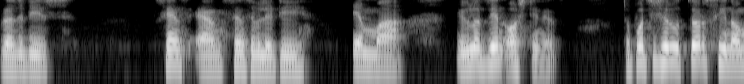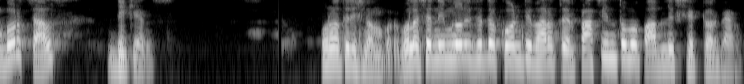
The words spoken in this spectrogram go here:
Prejudice Sense and Sensibility Emma এগুলো জেন অস্টিনের তো পঁচিশের উত্তর সি নম্বর চার্লস ডিকেন্স। উনত্রিশ নম্বর, বলেছে নিম্নলিখিত কোনটি ভারতের প্রাচীনতম পাবলিক সেক্টর ব্যাংক?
